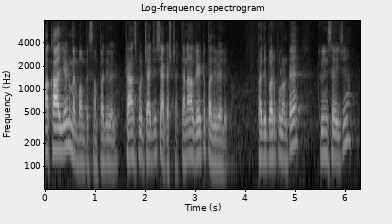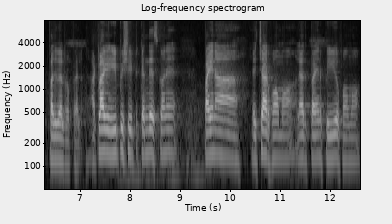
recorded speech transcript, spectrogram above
మాకు కాల్ చేయండి మేము పంపిస్తాం పదివేలు. Transport charges extra. తెనాల రేటు పదివేలు. పది పరుపులు ఉంటే క్వీన్ సైజు పదివేల రూపాయలు. అట్లాగే ఈపీ షీట్ కింద వేసుకొని పైన హెచ్ఆర్ ఫోమో లేదా పైన పియూ ఫోమో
